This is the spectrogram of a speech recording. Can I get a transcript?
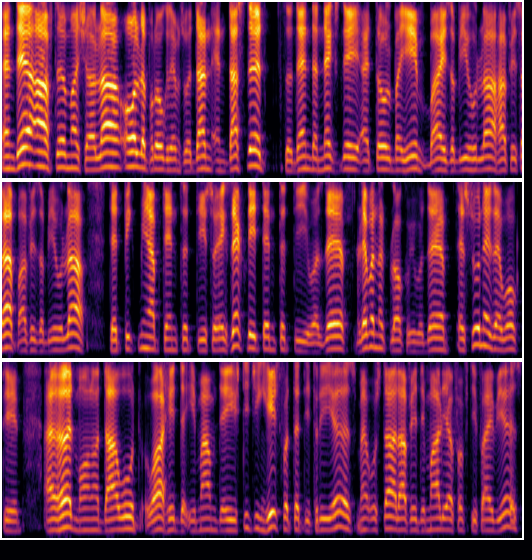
And thereafter, mashallah, all the programs were done and dusted. After. Then the next day I told by him, by Zabihullah, Hafiz up, Hafiz Zabihullah, that picked me up 10.30. So exactly 10.30 he was there. 11 o'clock we were there. As soon as I walked in, I heard Mawlana Dawood Wahid, the Imam there. He's teaching his for 33 years. My Ustad Hafiz Dimalia, 55 years.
